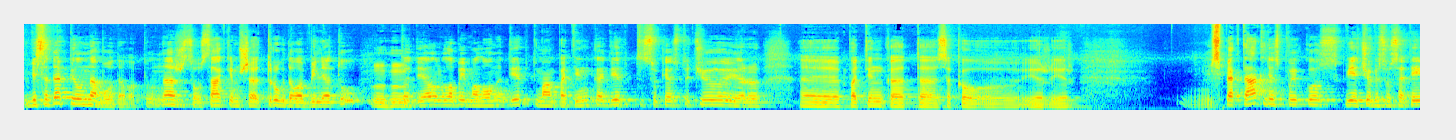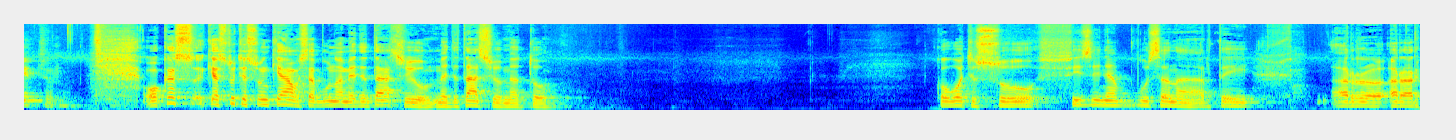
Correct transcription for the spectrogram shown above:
visada pilna būdavo, pilna, sausakimša, trūkdavo bilietų, mhm. todėl labai malonu dirbti, man patinka dirbti su kestučiu ir e, patinka, ta, sakau, ir, ir spektaklis puikus, kviečiu visus ateiti. O kas kestutis sunkiausia būna meditacijų, meditacijų metu? Kovoti su fizinė būsena, ar tai ar, ar, ar,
